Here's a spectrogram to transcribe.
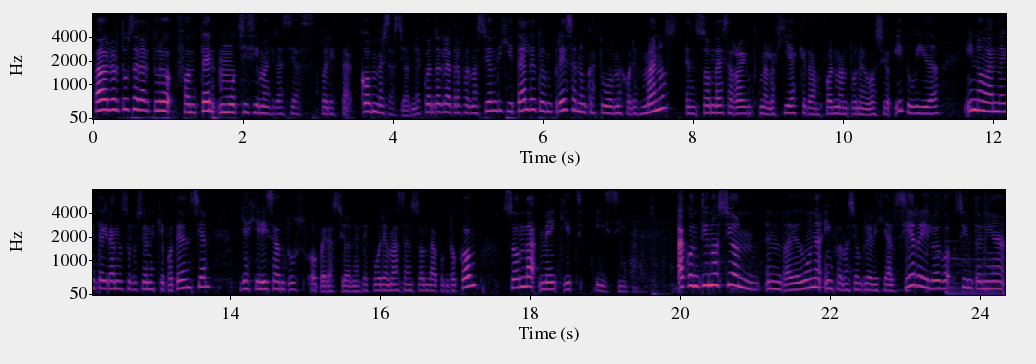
Pablo Ortúzar, Arturo Fonten, muchísimas gracias por esta conversación. Les cuento que la transformación digital de tu empresa nunca estuvo en mejores manos. En Sonda desarrollan tecnologías que transforman tu negocio y tu vida, innovando e integrando soluciones que potencian y agilizan tus operaciones. Descubre más en sonda.com. Sonda Make It Easy. A continuación, en Radio Duna, información privilegiada al cierre y luego sintonía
